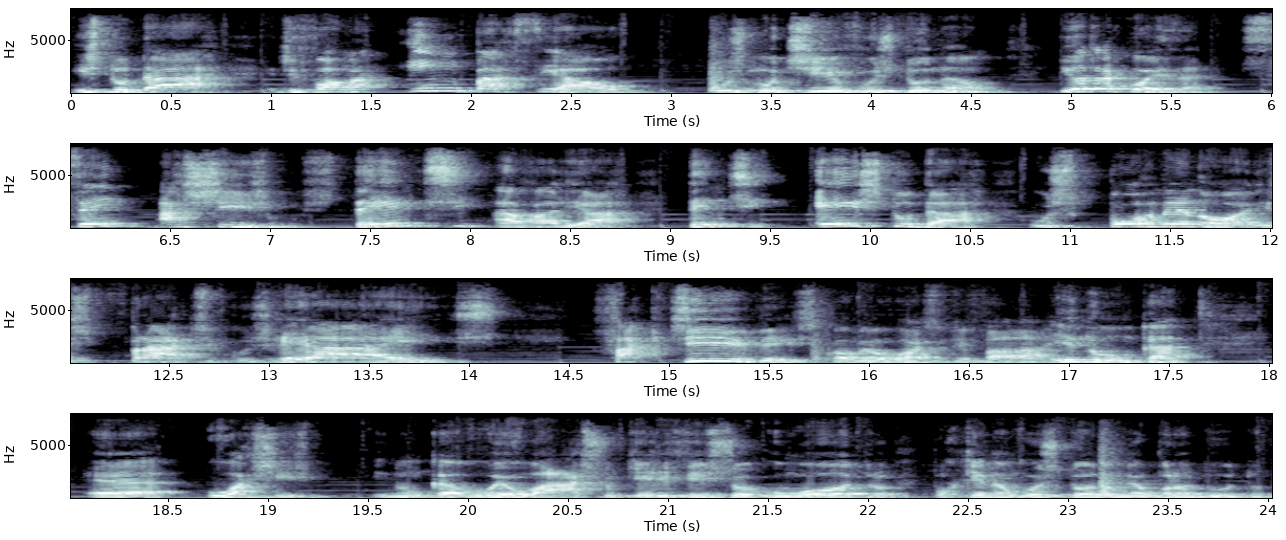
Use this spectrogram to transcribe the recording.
estudar de forma imparcial os motivos do não. E outra coisa, sem achismos. Tente avaliar, tente estudar os pormenores práticos, reais, factíveis, como eu gosto de falar, e nunca é, o achismo. E nunca o eu acho que ele fechou com outro porque não gostou do meu produto.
